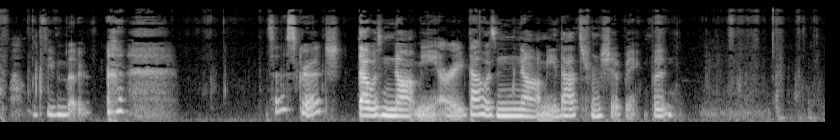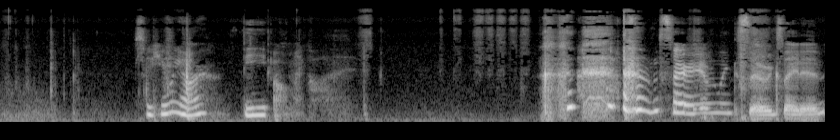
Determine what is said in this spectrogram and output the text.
wow, looks even better. Is that a scratch? That was not me, alright? That was not me. That's from shipping, but... So here we are. The... Oh my god. I'm sorry, I'm like so excited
